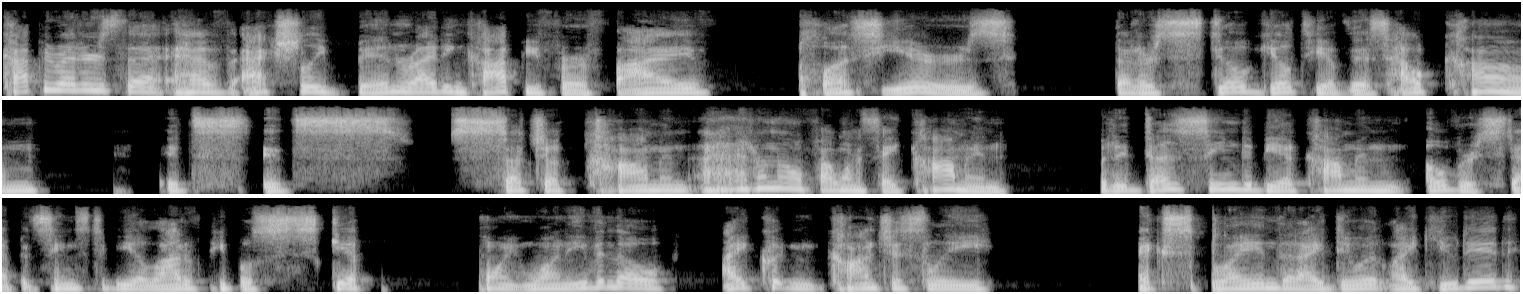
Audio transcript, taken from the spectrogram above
copywriters that have actually been writing copy for five plus years that are still guilty of this. How come it's it's such a common, I don't know if I want to say common, but it does seem to be a common overstep. It seems to be a lot of people skip point one, even though I couldn't consciously explain that I do it like you did.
